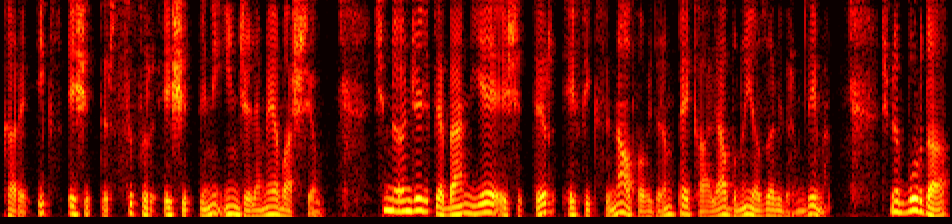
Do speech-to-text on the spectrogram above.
kare x eşittir 0 eşitliğini incelemeye başlayalım. Şimdi öncelikle ben y eşittir fx'i ne yapabilirim? Pekala bunu yazabilirim değil mi? Şimdi burada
